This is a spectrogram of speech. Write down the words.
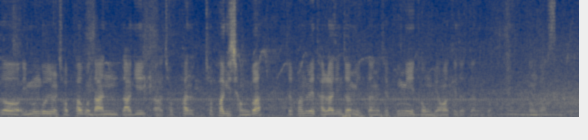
그래서 인문고전을 접하고 난 나기 아, 접한 접하기 전과 접한 후에 달라진 점이 있다면 제 꿈이 더욱 명확해졌다는 거 그런 것 같습니다.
